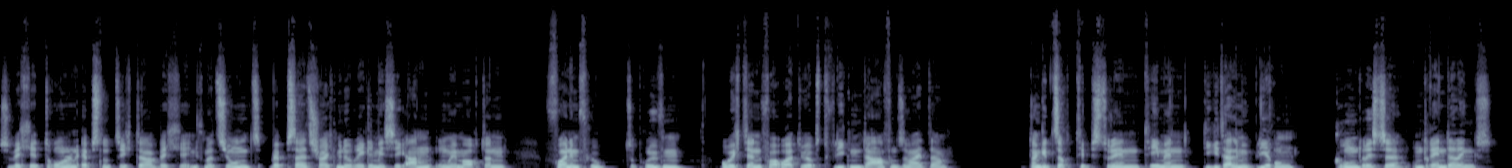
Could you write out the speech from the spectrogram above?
Also welche Drohnen-Apps nutze ich da, welche Informationswebsites schaue ich mir da regelmäßig an, um eben auch dann vor einem Flug zu prüfen, ob ich denn vor Ort überhaupt fliegen darf und so weiter. Dann gibt es auch Tipps zu den Themen digitale Möblierung, Grundrisse und Renderings.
